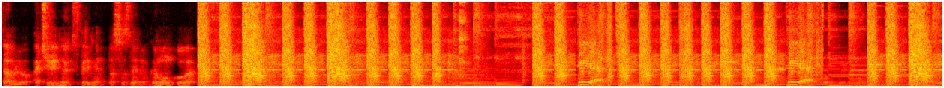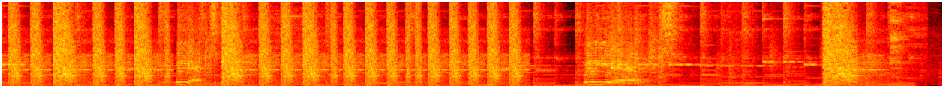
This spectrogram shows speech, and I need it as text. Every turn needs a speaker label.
Speaker 1: ставлю очередной эксперимент по созданию гомункула. Привет! Привет! Привет! Привет!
